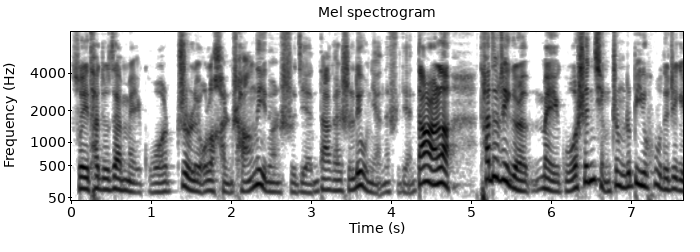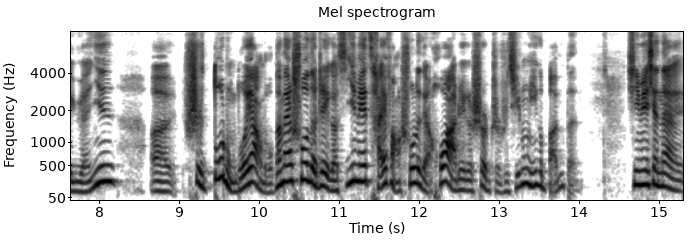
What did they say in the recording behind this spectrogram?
所以他就在美国滞留了很长的一段时间，大概是六年的时间。当然了，他的这个美国申请政治庇护的这个原因，呃，是多种多样的。我刚才说的这个，因为采访说了点话这个事儿，只是其中一个版本。是因为现在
